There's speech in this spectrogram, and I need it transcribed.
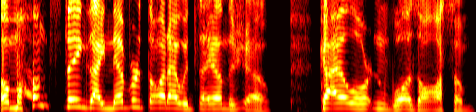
Amongst things I never thought I would say on the show, Kyle Orton was awesome.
